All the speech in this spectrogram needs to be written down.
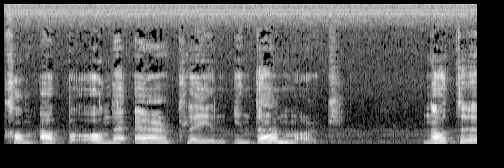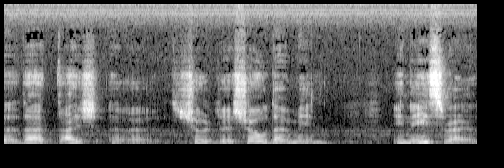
come up on the airplane in Denmark, not uh, that I sh- uh, should show them in in Israel.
